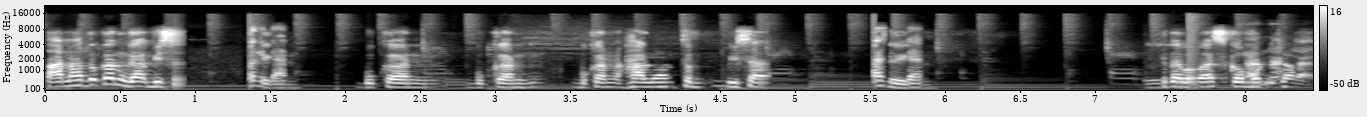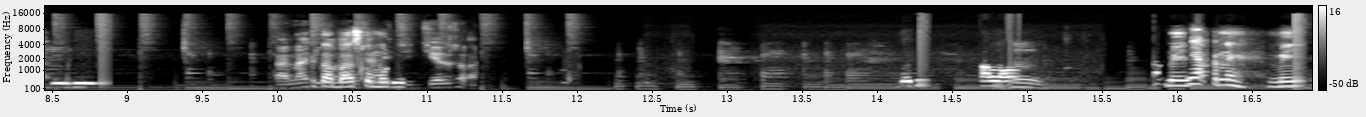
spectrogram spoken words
Tanah tuh kan nggak bisa kan? Bukan bukan bukan hal yang bisa kan? Kita bahas komoditas. Di- Karena Kita bahas komoditas. Cicil soal kalau Hmm. minyak nih minyak.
